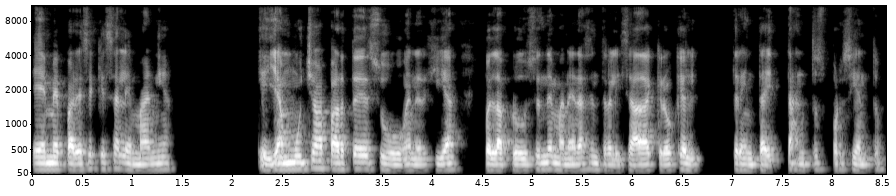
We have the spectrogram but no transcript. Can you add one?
eh, me parece que es Alemania, que ya mucha parte de su energía, pues la producen de manera centralizada, creo que el treinta y tantos por ciento.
